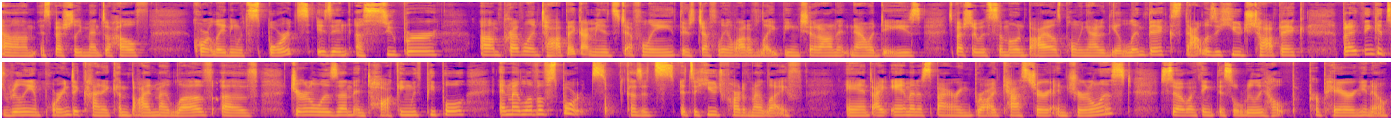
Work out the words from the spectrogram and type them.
um, especially mental health correlating with sports, isn't a super um, prevalent topic. I mean, it's definitely, there's definitely a lot of light being shed on it nowadays, especially with Simone Biles pulling out of the Olympics. That was a huge topic. But I think it's really important to kind of combine my love of journalism and talking with people and my love of sports because it's, it's a huge part of my life. And I am an aspiring broadcaster and journalist. So I think this will really help prepare, you know,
